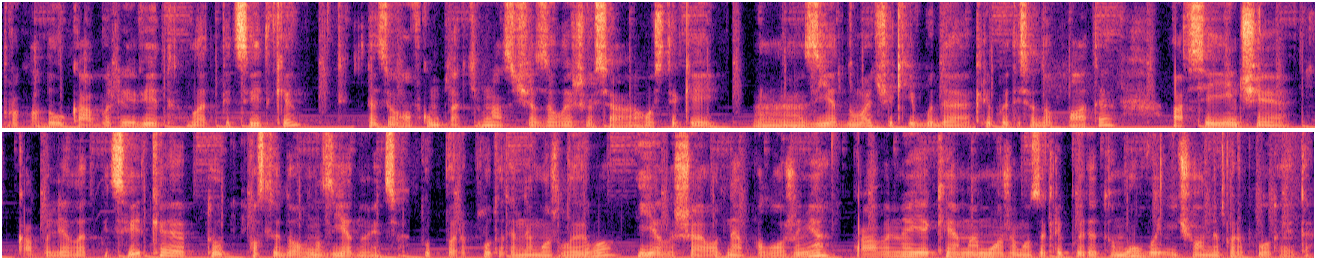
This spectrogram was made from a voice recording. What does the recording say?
прокладу кабелі від LED підсвітки. Для цього в комплекті в нас ще залишився ось такий е, з'єднувач, який буде кріпитися до плати, а всі інші кабелі LED підсвітки тут послідовно з'єднуються. Тут переплутати неможливо, є лише одне положення правильне, яке ми можемо закріпити, тому ви нічого не переплутаєте.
